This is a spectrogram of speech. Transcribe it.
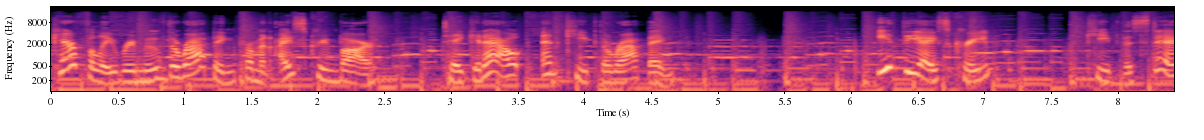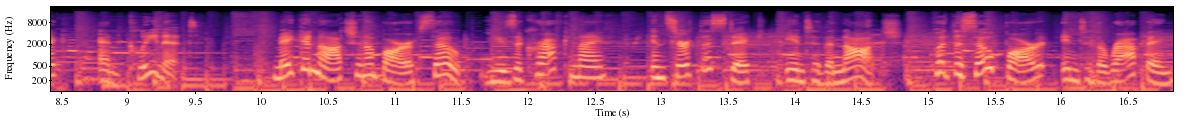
Carefully remove the wrapping from an ice cream bar. Take it out and keep the wrapping. Eat the ice cream, keep the stick, and clean it. Make a notch in a bar of soap. Use a craft knife. Insert the stick into the notch. Put the soap bar into the wrapping.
